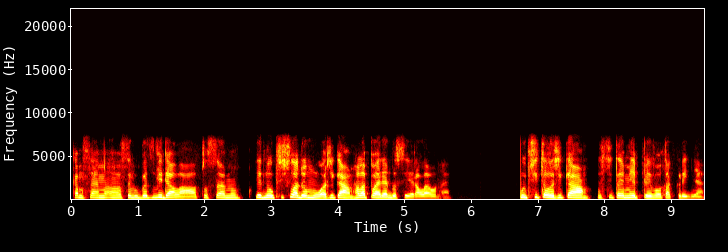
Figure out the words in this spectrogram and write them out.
kam jsem uh, se vůbec vydala, to jsem jednou přišla domů a říkám, hele, pojedem do Sierra Leone. Můj přítel říká, jestli tady je pivo, tak klidně.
